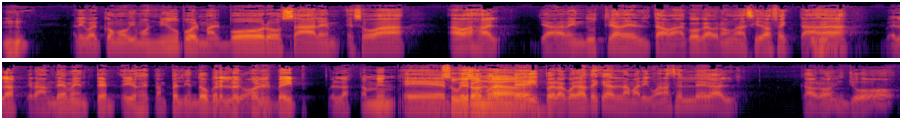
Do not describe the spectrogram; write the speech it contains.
Al igual como vimos Newport, Marlboro, Salem, eso va a bajar. Ya la industria del tabaco, cabrón, ha sido afectada ¿Verdad? grandemente. Ellos están perdiendo Por el, por el vape, ¿verdad? También Eh, subieron por la... el vape, pero acuérdate que la marihuana ser legal, cabrón, yo,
